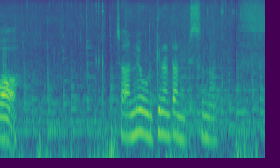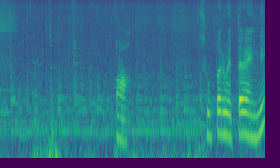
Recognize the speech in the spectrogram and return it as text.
వా చాలానే ఉడికినట్టు అనిపిస్తుంది నాకు. వా సూపర్ మెత్తగా అయింది.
